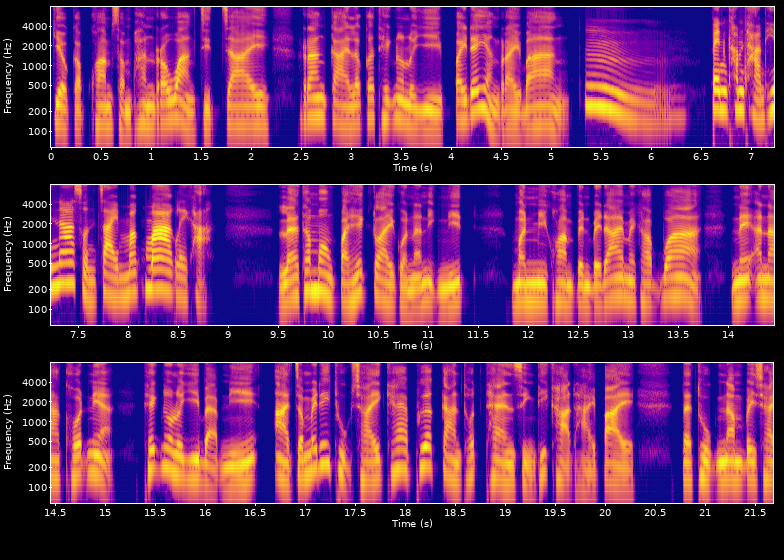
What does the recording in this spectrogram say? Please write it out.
เกี่ยวกับความสัมพันธ์ระหว่างจิตใจ ร่างกายแล้วก็เทคโนโลยีไปได้อย่างไรบ้าง อืม เป็นคำถามที่น่าสนใจมาก ๆ เลยค่ะ และถ้ามองไปให้ไกลกว่านั้นอีกนิด มันมีความเป็นไปได้ไหมครับว่า ในอนาคตเนี่ย เทคโนโลยีแบบนี้อาจจะไม่ได้ถูกใช้แค่เพื่อการทดแทนสิ่งที่ขาดหายไป แต่ถูกนำไปใช้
